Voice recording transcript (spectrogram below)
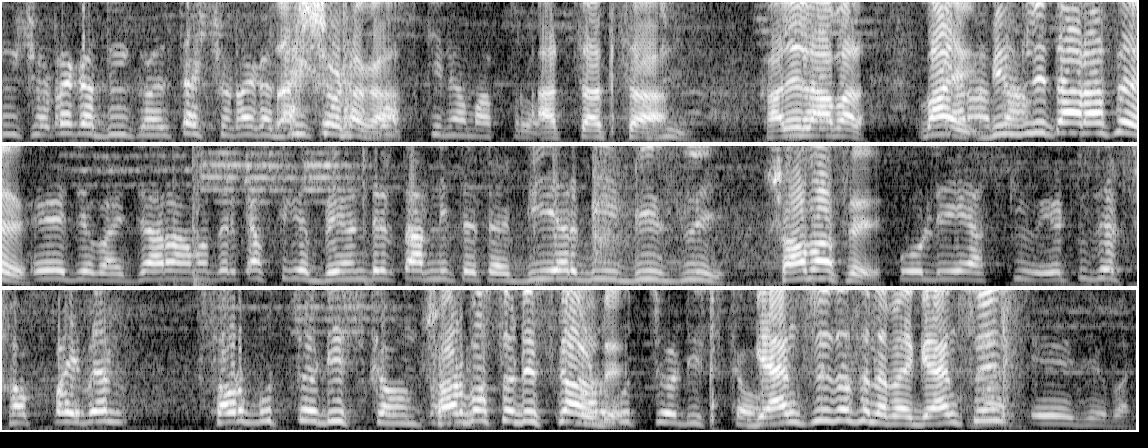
দুইশো টাকা দুই কয়েল চারশো টাকা 400 টাকা। কিনা মাত্র। আচ্ছা আচ্ছা। খালি লাভ আর ভাই বিজলি তার আছে? এই যে ভাই যারা আমাদের কাছ থেকে ব্র্যান্ডের তার নিতে চায় বিআরবি বিজলি। সব আছে? Poly SQ A to Z সব পাইবেন। সর্বোচ্চ ডিসকাউন্ট সর্বোচ্চ ডিসকাউন্টে সর্বোচ্চ ডিসকাউন্ট গ্যাং সুইচ আছে না ভাই? গ্যাং সুইচ এই যে ভাই।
